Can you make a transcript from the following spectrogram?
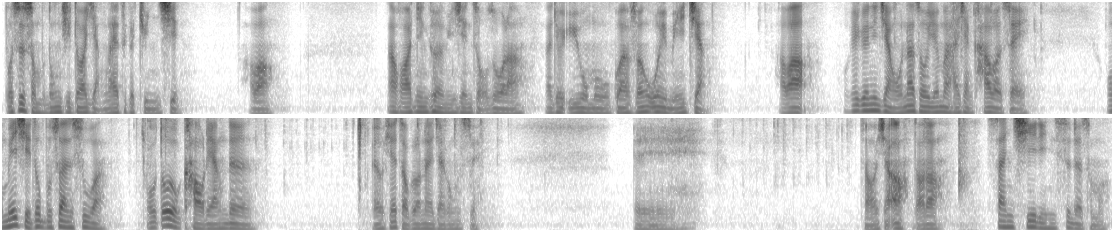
不是什么东西都要仰赖这个均线，好不好？那华金科明显走弱啦，那就与我们无关，反正我也没讲，好不好？我可以跟你讲，我那时候原本还想 cover 谁，我没写都不算数啊，我都有考量的。哎，我现在找不到那家公司。哎，找一下啊，找到三七零四的什么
